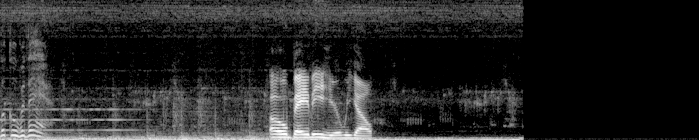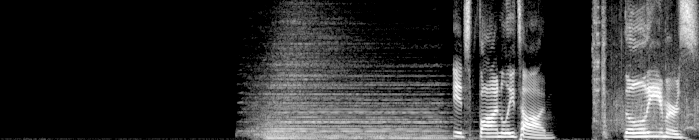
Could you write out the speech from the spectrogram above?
Look over there. Oh, baby, here we go. It's finally time. The lemurs.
